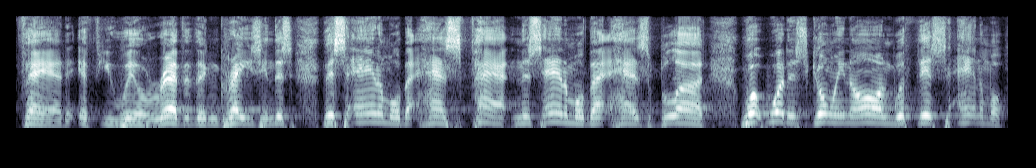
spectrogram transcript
fed, if you will, rather than grazing. This, this animal that has fat and this animal that has blood. What, what is going on with this animal?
